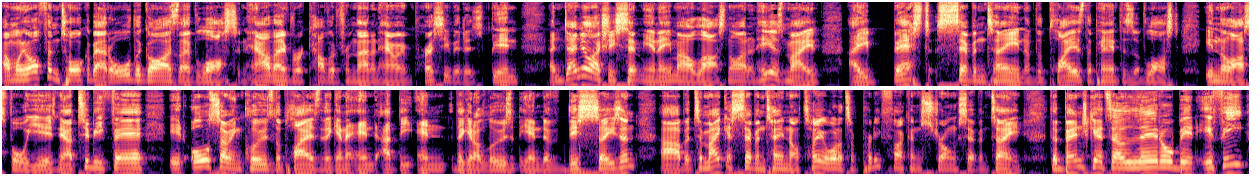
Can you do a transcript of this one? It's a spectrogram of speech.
And we often talk about all the guys they've lost and how they've recovered from that and how impressive it has been. And Daniel actually sent me an email last night, and he has made a best 17 of the players the Panthers have lost in the last four years. Now, to be fair, it also includes the players that are going to end at the end, they're going to lose at the end of this season. Uh, but to make a 17, I'll tell you what, it's a pretty fucking strong 17. The bench gets a little bit iffy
